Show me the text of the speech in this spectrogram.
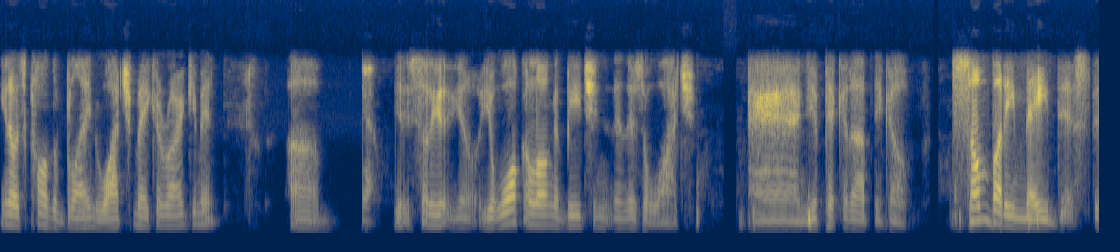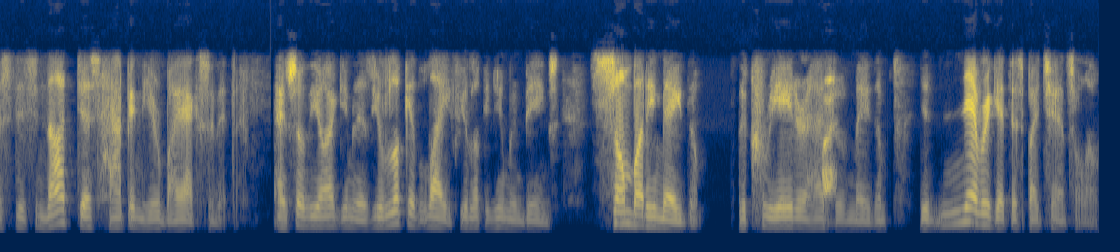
you know, it's called the blind watchmaker argument. Um, yeah. So you, you know you walk along a beach and, and there's a watch, and you pick it up. You go, somebody made this. This this not just happened here by accident. And so the argument is, you look at life, you look at human beings. Somebody made them. The Creator had right. to have made them. You'd never get this by chance alone.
